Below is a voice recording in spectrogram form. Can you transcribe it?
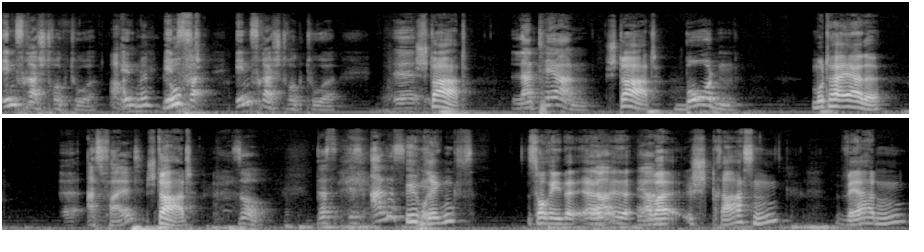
Infrastruktur. Atmen, Infra Infrastruktur. Äh, Staat. Laternen. Staat. Boden. Mutter Erde. Äh, Asphalt. Staat. So. Das ist alles. Übrigens, sorry, äh, Ja, äh, ja. aber Straßen werden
